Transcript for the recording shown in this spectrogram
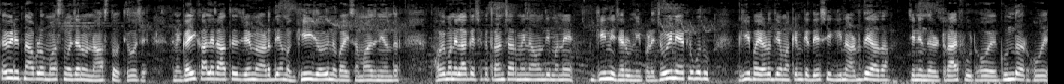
તો એવી રીતના આપણો મસ્ત મજાનો નાસ્તો થયો છે. અને ગઈકાલે રાતે જે મેં અડદિયામાં ઘી જોયું ને ભાઈ સમાજની અંદર હવે મને લાગે છે કે ત્રણ ચાર મહિના સુધી મને ઘીની જરૂર નહીં પડે. જોઈને એટલું બધું ઘી ભાઈ અડદિયામાં, કેમ કે દેશી ઘીના અડદિયા હતા, જેની અંદર ડ્રાયફ્રૂટ હોય, ગુંદર હોય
